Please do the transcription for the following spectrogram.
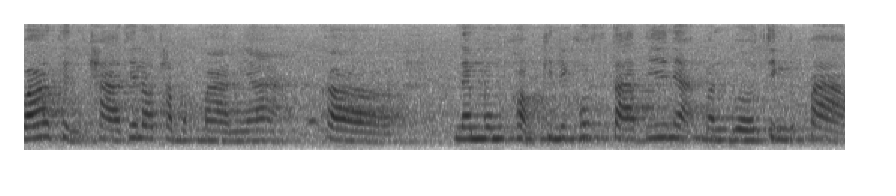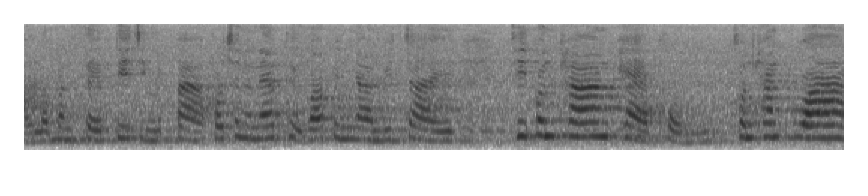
ว่าสินค้าที่เราทำออกมาเนี้ยเอ่อ ในมุมของ clinical study เนี่ยมันเวิร์กจริงหรือเปล่า แล้วมันเซฟตี้จริงหรือเปล่า เพราะฉะนั้นเนี่ยถือว่าเป็นงานวิจัยที่ค่อนข้างแผ่ผลค่อนข้างกว้าง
